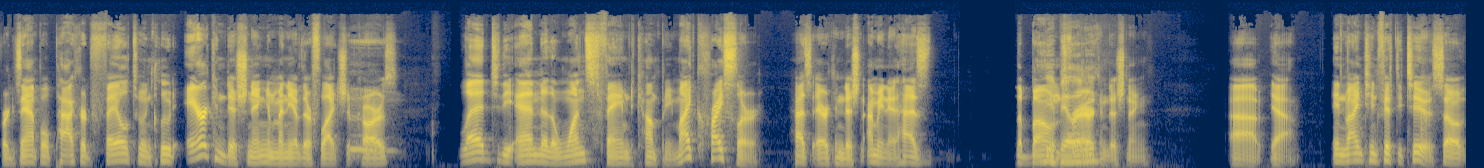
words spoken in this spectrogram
for example, Packard failed to include air conditioning in many of their flagship cars, led to the end of the once famed company. Mike Chrysler has air conditioning. I mean, it has the bones for air conditioning. Uh, yeah, in 1952. So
